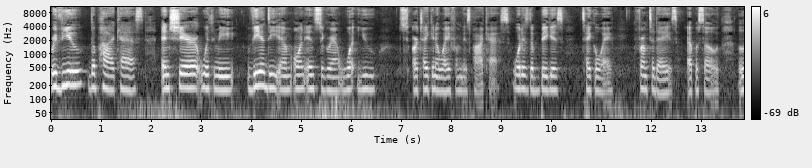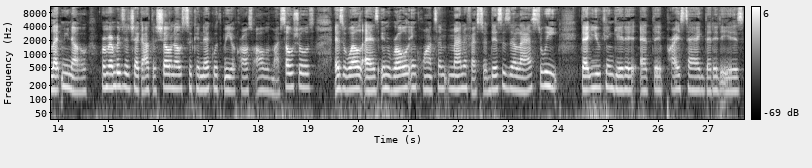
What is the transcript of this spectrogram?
review the podcast and share with me via DM on Instagram what you are taking away from this podcast. What is the biggest takeaway from today's episode? Let me know. Remember to check out the show notes to connect with me across all of my socials, as well as enroll in Quantum Manifestor. This is the last week that you can get it at the price tag that it is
